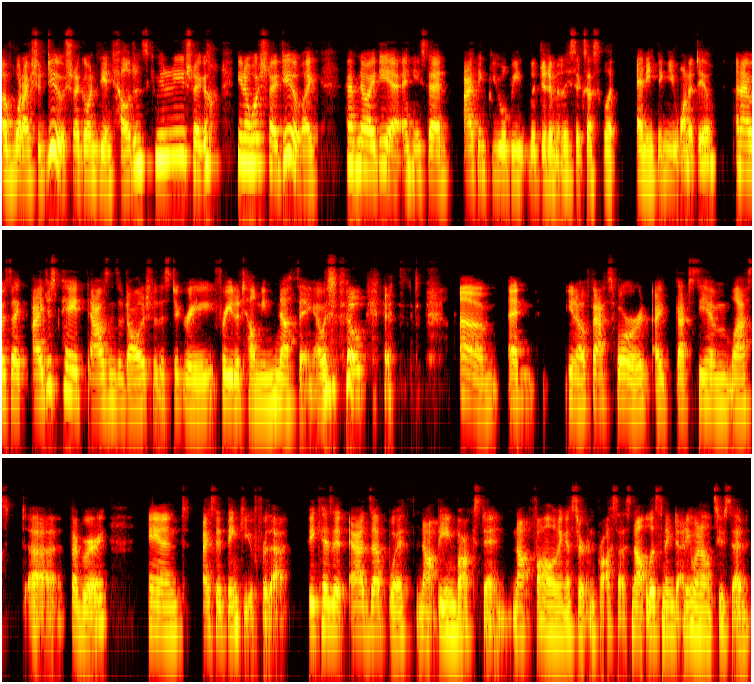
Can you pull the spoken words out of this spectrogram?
of what I should do. Should I go into the intelligence community? Should I go, you know, what should I do? Like, I have no idea. And he said, I think you will be legitimately successful at anything you want to do. And I was like, I just paid thousands of dollars for this degree for you to tell me nothing. I was so pissed. Um, and, you know, fast forward, I got to see him last uh, February. And I said, thank you for that because it adds up with not being boxed in, not following a certain process, not listening to anyone else who said,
